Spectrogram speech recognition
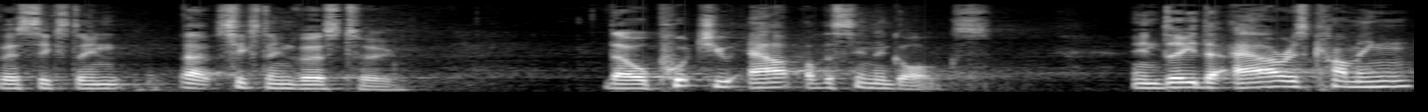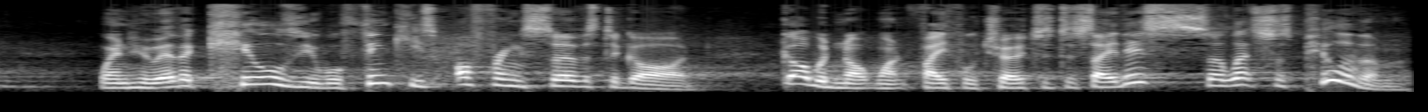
verse 16, uh, 16 verse 2, they will put you out of the synagogues. Indeed, the hour is coming when whoever kills you will think he's offering service to God. God would not want faithful churches to say this, so let's just pillar them.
